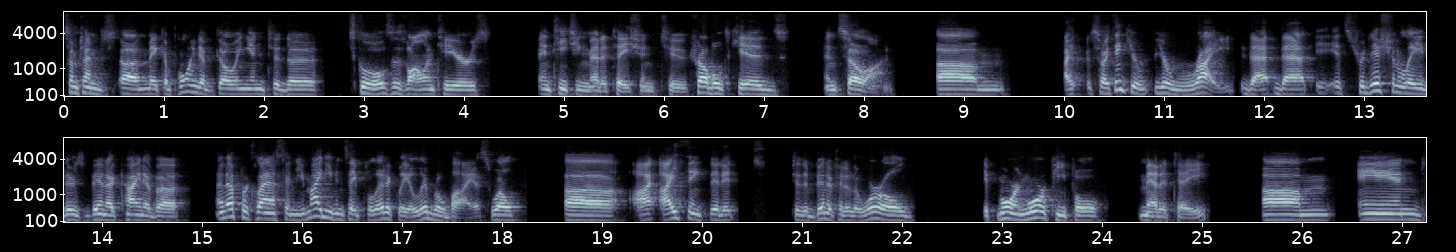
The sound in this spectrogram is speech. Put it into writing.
sometimes uh, make a point of going into the schools as volunteers and teaching meditation to troubled kids and so on. Um, I, so I think you're you're right that that it's traditionally there's been a kind of a an upper class and you might even say politically a liberal bias. Well, uh, I, I think that it's to the benefit of the world if more and more people meditate. Um, and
